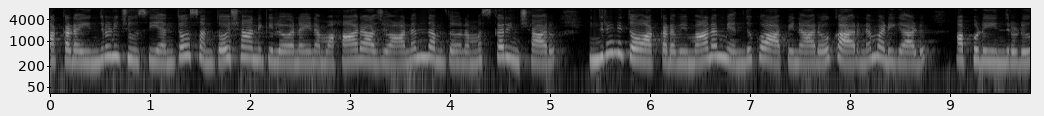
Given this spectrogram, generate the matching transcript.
అక్కడ ఇంద్రుని చూసి ఎంతో సంతోషానికి లోనైన మహారాజు ఆనందంతో నమస్కరించారు. ఇంద్రునితో అక్కడ విమానం ఎందుకు ఆపినారో కారణం అడిగాడు. అప్పుడు ఇంద్రుడు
